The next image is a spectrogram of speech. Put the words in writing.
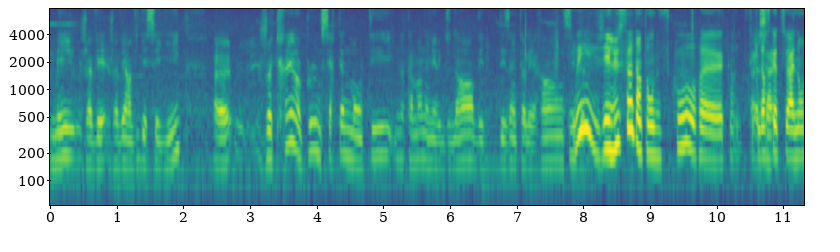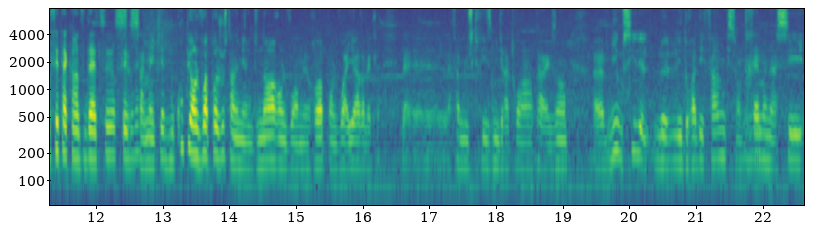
mais j'avais j'avais envie d'essayer. Euh, je crains un peu une certaine montée, notamment en Amérique du Nord, des, des intolérances. de- Oui, j'ai lu ça dans ton discours euh, quand- Euh, lorsque ça- tu as annoncé ta candidature, Ça, ça m'inquiète beaucoup. Puis on ne le voit pas juste en Amérique du Nord, on le voit en Europe, on le voit ailleurs avec la, la- la fameuse crise migratoire, par exemple, Euh, mais aussi le- le- les droits des femmes qui sont très menacés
